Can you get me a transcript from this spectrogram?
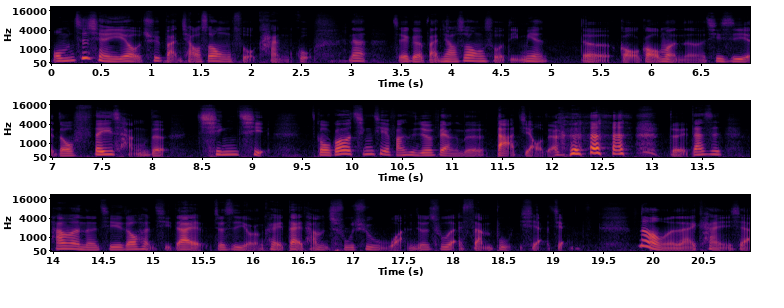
我们之前也有去板桥收容所看过，那这个板桥收容所里面的狗狗们呢，其实也都非常的亲切。狗狗的亲切方式就是非常的大叫的，对，但是他们呢，其实都很期待，就是有人可以带他们出去玩，就出来散步一下这样子。那我们来看一下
